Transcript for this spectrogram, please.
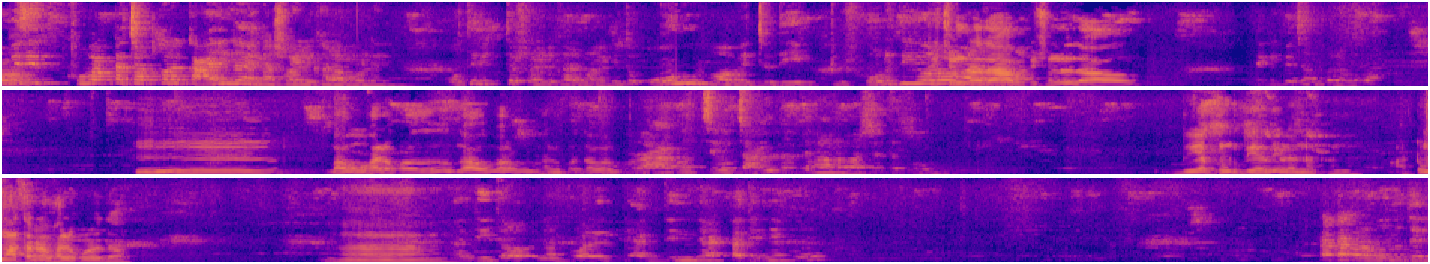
অভিজিৎ খুব একটা চট করে কাইল হয় না শরীর খারাপ হলে। অতিরিক্ত শরীর খারাপ হয় কিন্তু অনুভবে যদি একটু সর্দি হলো পিছনটা দাও পিছনে দাও। পেছন করে বাবা বাবু ভালো করে দাও বাবু ভালো করে দাও। রাগ হচ্ছে ও চান করতে ভালোবাসে তো দুই এক মুখ দিয়ে দিলে না কেন আর একটু মাথাটা ভালো করে দাও। হ্যাঁ। দিতে হবে না পরে একদিন একটা দিন এ করো টাটা করো বন্ধুদের।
